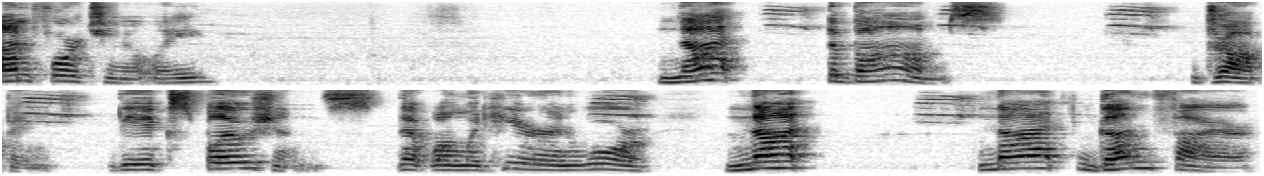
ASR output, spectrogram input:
unfortunately, not the bombs dropping, the explosions that one would hear in war, not not gunfire.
